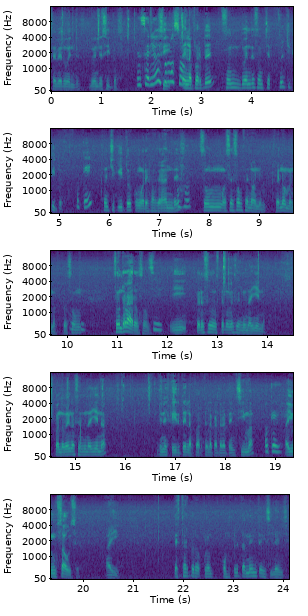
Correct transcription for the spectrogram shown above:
se ve duendes, duendecitos. ¿En serio? ¿Y Sí, cómo son? En la parte son duendes, son, son chiquitos. Ok. Son chiquitos con orejas grandes. Ajá. Son, o sea, son fenómenos, fenómenos, pues son, son raros son. Sí. Y, pero eso usted lo ves en luna llena. Cuando vengas en luna llena, tienes que irte en la parte de la catarata encima. Ok. Hay un sauce ahí. Estar pero com- completamente en silencio.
